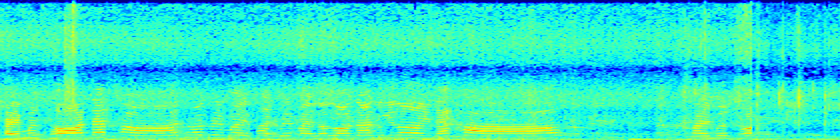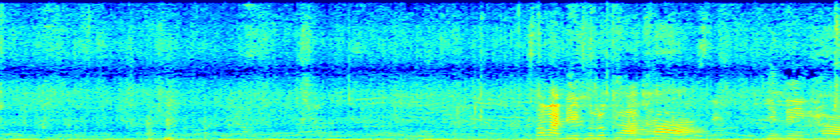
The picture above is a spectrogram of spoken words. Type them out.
ไข่หมึกทอดนะคะ อนๆด้านนี้เลยนะคะไข่หมึกทอดสวัสดีคุณลูกค้าค่ะ ยินดีค่ะ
